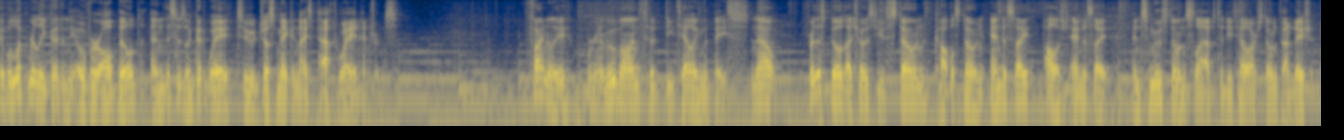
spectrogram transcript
it will look really good in the overall build, and this is a good way to just make a nice pathway and entrance. Finally, we're going to move on to detailing the base. Now, for this build I chose to use stone, cobblestone, andesite, polished andesite, and smooth stone slabs to detail our stone foundation.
